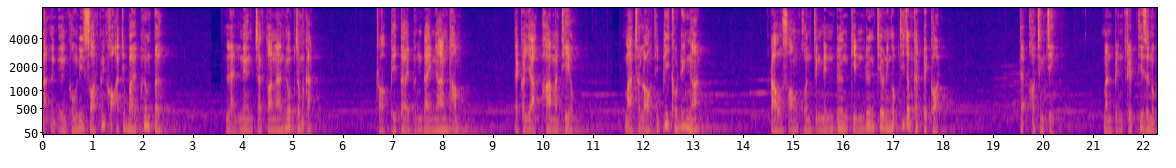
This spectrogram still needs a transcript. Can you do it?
ณะอื่นๆ ของรีสอร์ทไม่ขออธิบายเพิ่มเติม และเนื่องจากตอนนั้นงบจำกัด เพราะพีเตอร์เพิ่งได้งานทำแต่ก็อยากพามาเที่ยว มาฉลองที่พี่เขาได้งานเราสองคนจึงเน้นเรื่องกินเรื่องเที่ยวในงบที่จำกัดไปก่อน แต่เอาจริงๆ มันเป็นทริปที่สนุก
